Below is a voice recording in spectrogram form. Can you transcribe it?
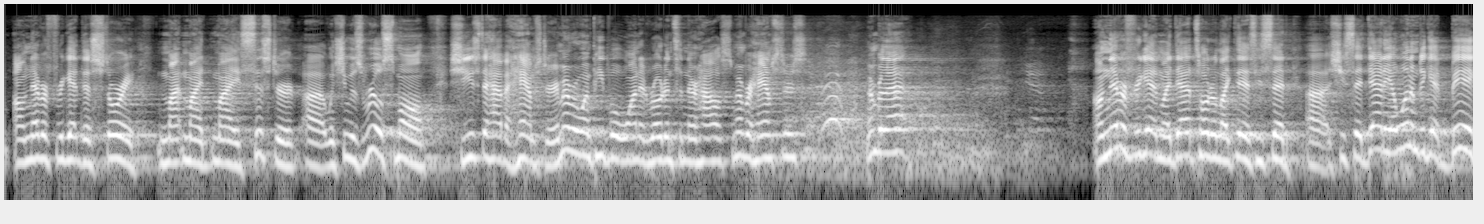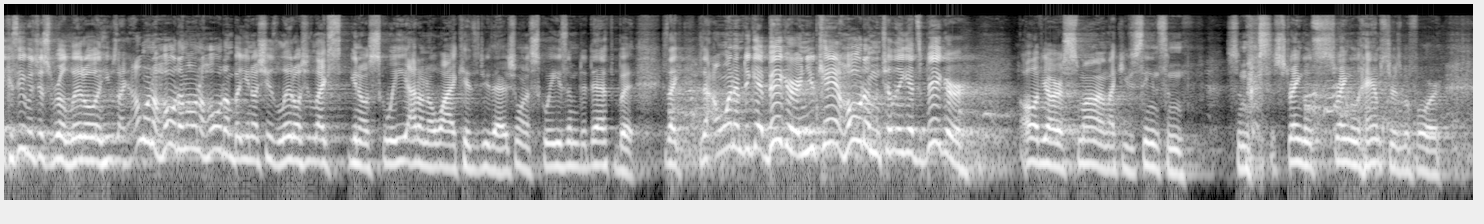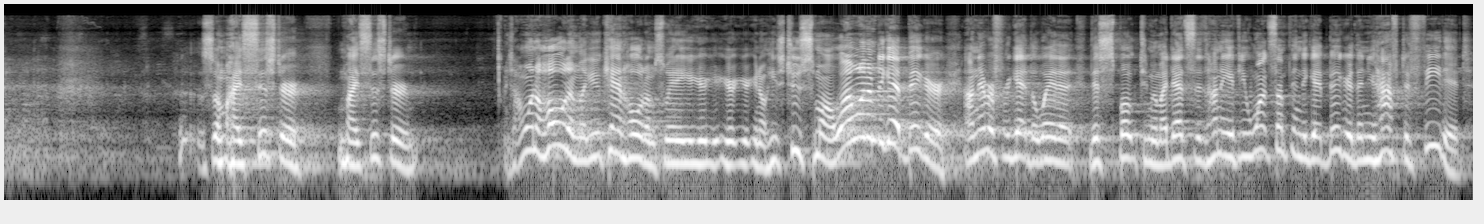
I'll never forget this story. My, my, my sister, uh, when she was real small, she used to have a hamster. Remember when people wanted rodents in their house? Remember hamsters? Remember that? I'll never forget. My dad told her like this. He said, uh, "She said, Daddy, I want him to get big because he was just real little, and he was like, I want to hold him, I want to hold him, but you know, she's little. She likes, you know, squeeze. I don't know why kids do that. Just want to squeeze him to death. But he's like, I want him to get bigger, and you can't hold him until he gets bigger. All of y'all are smiling like you've seen some some strangled strangled hamsters before. So my sister, my sister I want to hold him. Like, you can't hold him, sweetie. You're, you're, you're, you know, he's too small. Well, I want him to get bigger. I'll never forget the way that this spoke to me. My dad said, honey, if you want something to get bigger, then you have to feed it.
